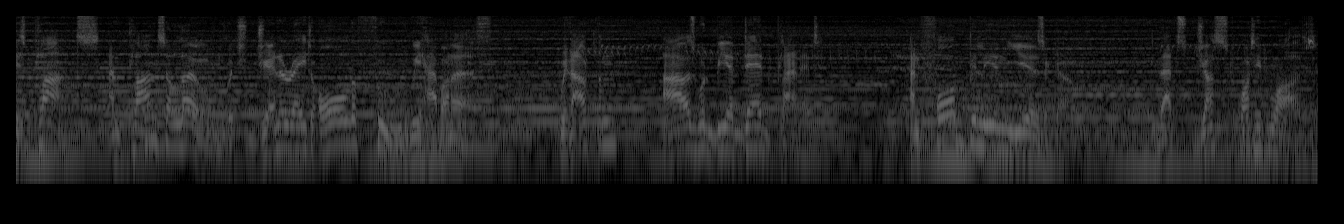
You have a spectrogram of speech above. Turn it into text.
is plants, and plants alone, which generate all the food we have on Earth. Without them, ours would be a dead planet. And four billion years ago, that's just what it was.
